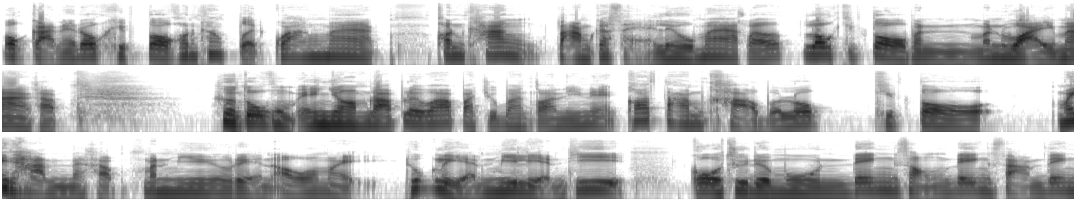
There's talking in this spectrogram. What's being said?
โอกาสในโลกคริปโตค่อนข้างเปิดกว้างมาก ค่อนข้างตามกระแสเร็วมาก แล้วโลกคริปโตมันมันไวมากครับส่วนตัวผมเองยอมรับเลยว่าปัจจุบันตอนนี้เนี่ยก็ตามข่าวบนโลกคริปโต ไม่ทันนะครับ มันมีเหรียญออกมาใหม่ ทุกเหรียญมีเหรียญที่ go to the moon เด้ง 2 เด้ง 3 เด้ง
